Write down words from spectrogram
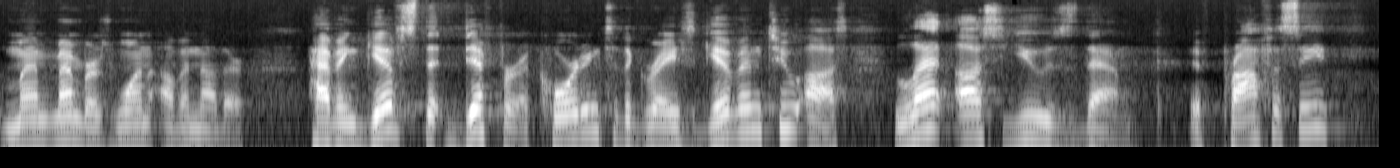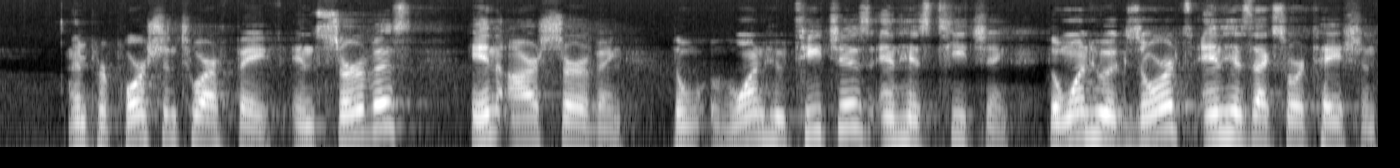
mem- members one of another. Having gifts that differ according to the grace given to us, let us use them. If prophecy, in proportion to our faith, in service, in our serving the one who teaches in his teaching, the one who exhorts in his exhortation,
